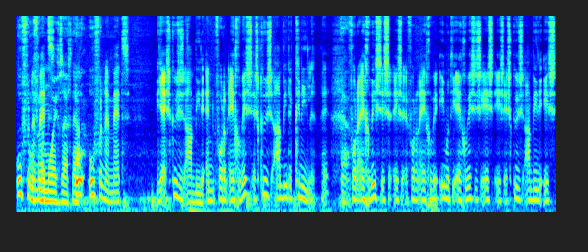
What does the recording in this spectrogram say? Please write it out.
oefenen, Oefenen, met mooi gezegd, ja. oe- oefenen met je excuses aanbieden. En voor een egoïst excuses aanbieden knielen. Hè? Ja. Voor een egoïst is, is voor een egoï- iemand die egoïstisch is, is excuses aanbieden is,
